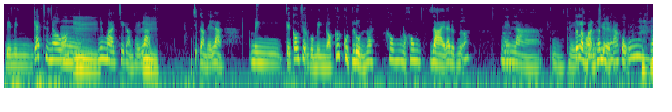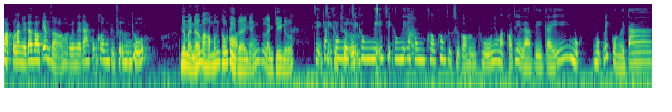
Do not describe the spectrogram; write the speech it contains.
để mình get to know á ừ. nhưng mà chị cảm thấy là ừ. chị cảm thấy là mình cái câu chuyện của mình nó cứ cụt lùn thôi không nó không dài ra được nữa ừ. nên là ừ, thế tức là bản thân người đấy. ta cũng hoặc là người ta giao tiếp dở hoặc là người ta cũng không thực sự hứng thú nhưng mà nếu mà không hứng thú thì có về thể. nhắn làm chi nữa chị Chắc chị không sự. chị không nghĩ chị không nghĩ là không không không thực sự có hứng thú nhưng mà có thể là vì cái mục mục đích của người ta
